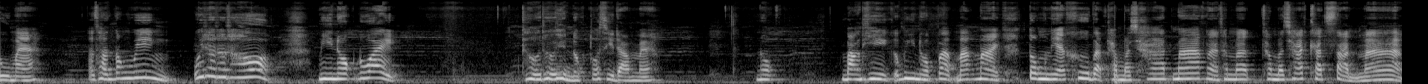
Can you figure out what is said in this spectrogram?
ดูไหมแต่ฉันต้องวิ่ง อุ้ยเธอเธอเธอมีนกด้วย เธอเธอเห็นนกตัวสีดำไหมนกบางทีก็มีนกแบบมากมาย ตรงเนี้ยคือแบบธรรมชาติมากนะธรรมธรรมชาติคัดสรรมาก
